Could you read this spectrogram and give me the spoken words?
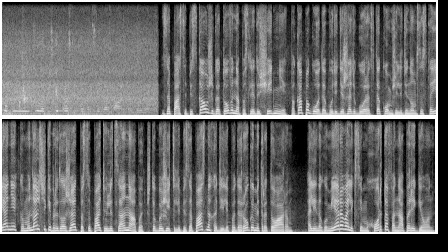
чтобы было везде просыпано, все нормально было. Запасы песка уже готовы на последующие дни. Пока погода будет держать город в таком же ледяном состоянии, коммунальщики продолжают посыпать улицы Анапы, чтобы жители безопасно ходили по дорогам и тротуарам. Алина Гумерова, Алексей Мухортов, Анапа регион.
